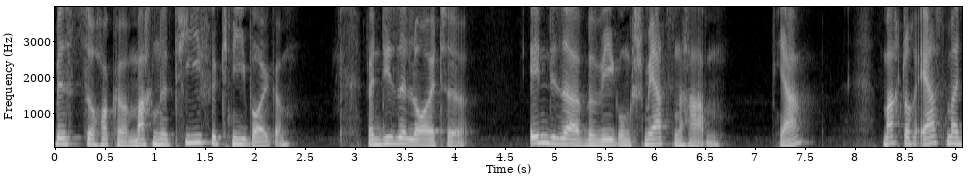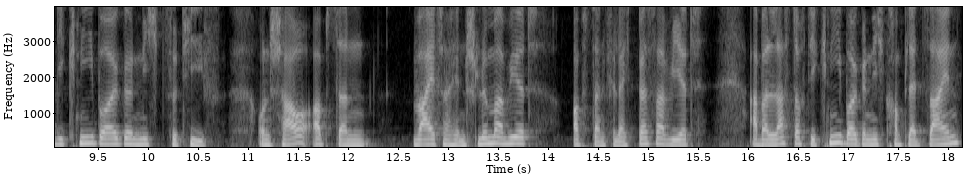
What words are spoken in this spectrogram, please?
bis zur Hocke, machen eine tiefe Kniebeuge. Wenn diese Leute in dieser Bewegung Schmerzen haben, ja, mach doch erstmal die Kniebeuge nicht zu tief und schau, ob es dann weiterhin schlimmer wird, ob es dann vielleicht besser wird. Aber lass doch die Kniebeuge nicht komplett sein,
